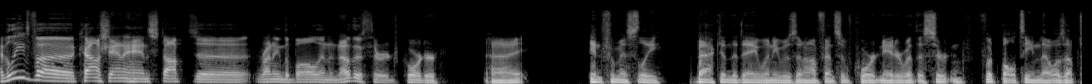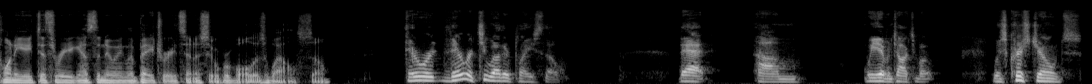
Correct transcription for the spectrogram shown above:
I believe uh, Kyle Shanahan stopped uh, running the ball in another third quarter, uh, infamously back in the day when he was an offensive coordinator with a certain football team that was up twenty-eight to three against the New England Patriots in a Super Bowl as well. So There were there were two other plays though that um, we haven't talked about. Was Chris Jones?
